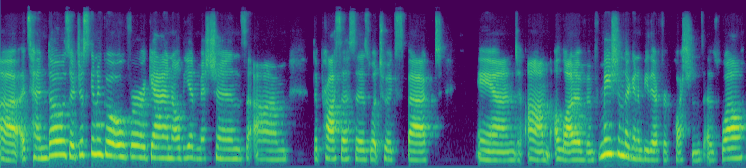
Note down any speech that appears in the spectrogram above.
uh, attend those. They're just going to go over again all the admissions, um, the processes, what to expect, and um, a lot of information. They're going to be there for questions as well.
